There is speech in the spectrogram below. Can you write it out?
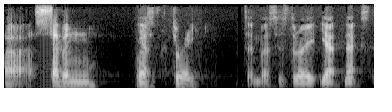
Uh, seven versus yep. three. Seven versus three. Yep. next.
